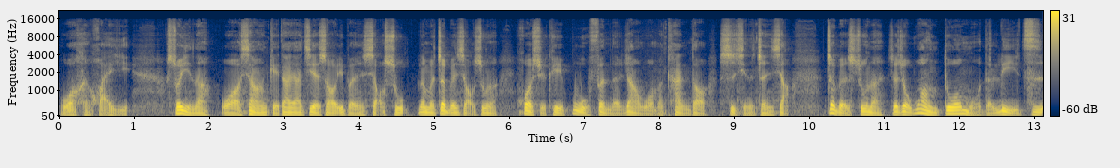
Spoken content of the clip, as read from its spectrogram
我很怀疑。所以呢，我想给大家介绍一本小书。那么这本小书呢，或许可以部分的让我们看到事情的真相。这本书呢，叫做《旺多姆的利兹》。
